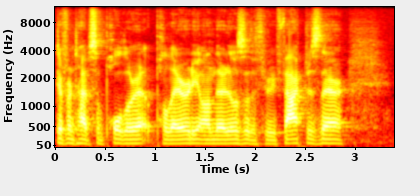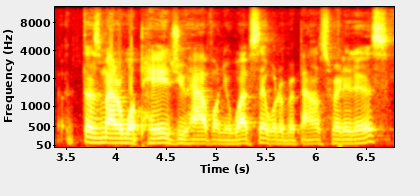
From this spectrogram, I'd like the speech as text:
different types of polar, polarity on there. Those are the three factors there. It doesn't matter what page you have on your website, whatever bounce rate it is.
